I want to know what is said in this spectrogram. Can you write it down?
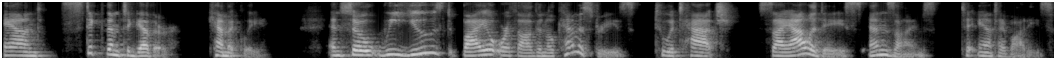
and stick them together chemically. And so we used bioorthogonal chemistries to attach sialidase enzymes to antibodies.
